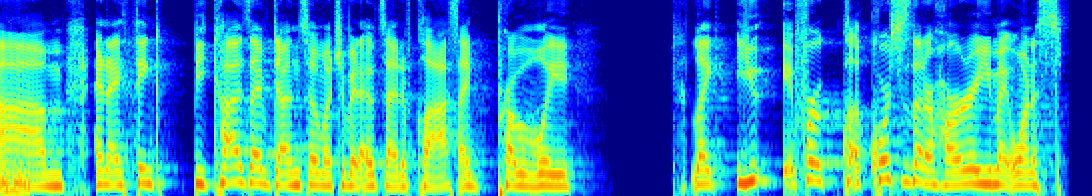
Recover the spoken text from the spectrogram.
Um, and I think because I've done so much of it outside of class, I probably like you for cl- courses that are harder you might want to sp-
